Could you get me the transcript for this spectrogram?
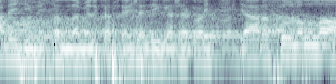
আলাইহি ওয়াসাল্লামের কাছে এসে জিজ্ঞাসা করে, ইয়া রাসূলুল্লাহ,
